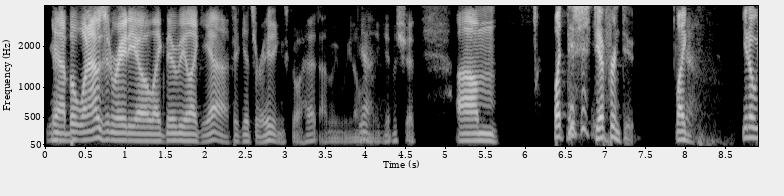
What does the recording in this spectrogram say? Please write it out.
Yeah. Yeah. but when I was in radio, like they'd be like, "Yeah, if it gets ratings, go ahead." I mean, we don't Yeah. really give a shit. Um, but this is different, dude. Like, Yeah. You know,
